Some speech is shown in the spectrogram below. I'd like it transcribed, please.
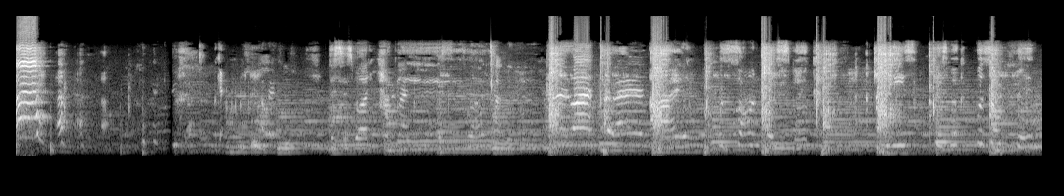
okay. This is what happened. I was on Facebook. Facebook was open.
